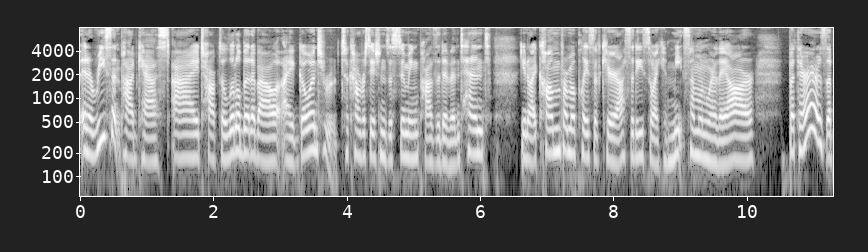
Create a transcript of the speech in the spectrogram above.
in a recent podcast, I talked a little bit about I go into to conversations assuming positive intent. You know, I come from a place of curiosity so I can meet someone where they are. But there is a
